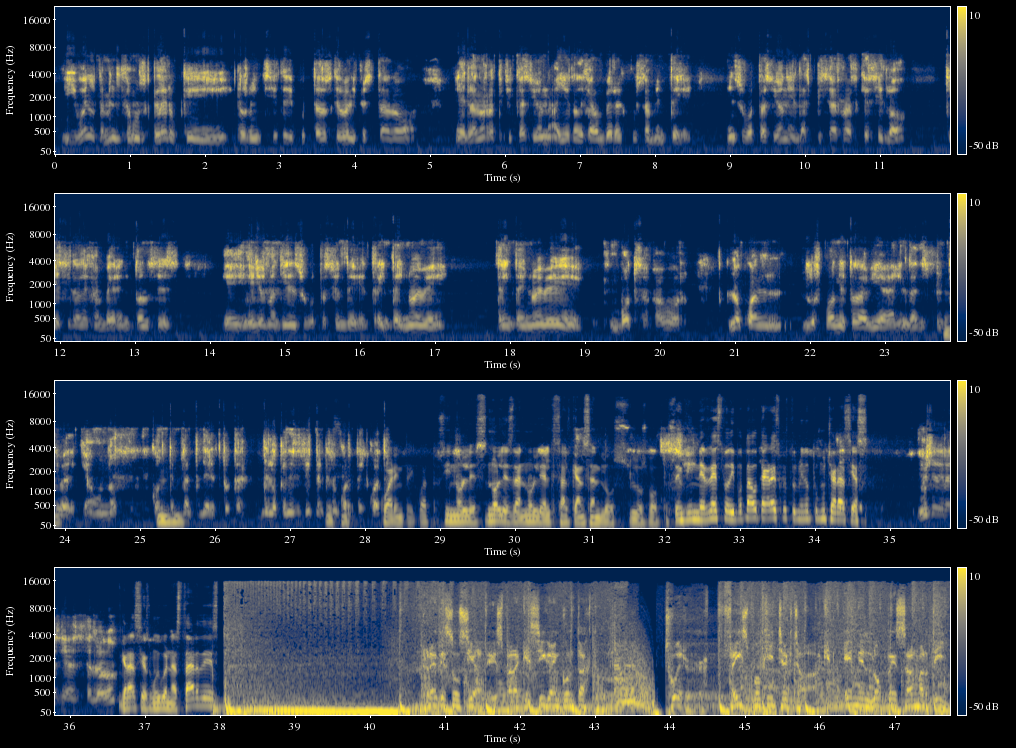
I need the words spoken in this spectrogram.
Y bueno, también dejamos claro que los 27 diputados que han manifestado eh, la no ratificación, ayer lo dejaron ver justamente en su votación y en las pizarras que así lo que así lo dejan ver. Entonces, eh, ellos mantienen su votación de 39, 39 votos a favor, lo cual los pone todavía en la distintiva de que aún no contemplan tener el total de lo que necesitan, que son 44. 44. Si no les, no les dan, no les alcanzan los, los votos. En fin, Ernesto, diputado, te agradezco estos minutos. Muchas gracias. Muchas gracias. Hasta luego. Gracias, muy buenas tardes. Redes sociales para que siga en contacto: Twitter, Facebook y TikTok. M. López San Martín.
